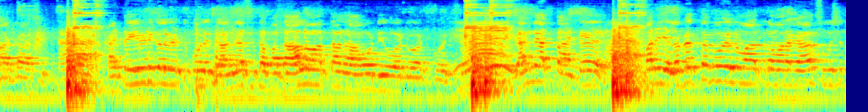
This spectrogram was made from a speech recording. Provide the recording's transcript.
ఆకాశం కట్టె ఈడికలు పెట్టుకొని గంగ సిద్ధ పదాలు మాత్రం ఆవటి ఓటు పట్టుకొని. గంగ అత్త అంటే మరి ఎలబెత్త పోయిన మాత్రం అనగా చూసిన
